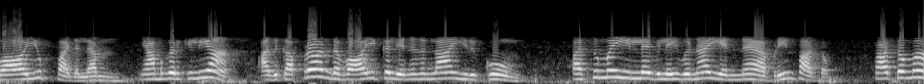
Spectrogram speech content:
வாயு படலம் ஞாபகம் இருக்கு இல்லையா? அதுக்கப்புறம் அந்த வாயுக்கள் என்னென்னலாம் இருக்கும்? பசுமை இல்லை விளைவுனா என்ன அப்படின்னு பார்த்தோம். பார்த்தோமா?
